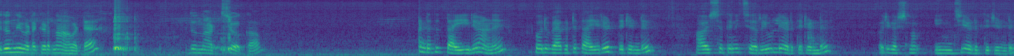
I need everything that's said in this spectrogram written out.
ഇതൊന്ന് ഇവിടെ കിടന്ന് ആവട്ടെ ഇതൊന്ന് അടച്ചു വെക്കാം. വേണ്ടത് തൈരാണ്. ഇപ്പോൾ ഒരു പാക്കറ്റ് തൈര് എടുത്തിട്ടുണ്ട്. ആവശ്യത്തിന് ചെറിയ ഉള്ളി എടുത്തിട്ടുണ്ട്. ഒരു കഷ്ണം ഇഞ്ചി എടുത്തിട്ടുണ്ട്.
